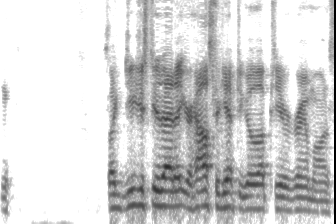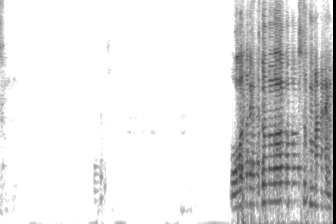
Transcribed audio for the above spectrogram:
It's like, do you just do that at your house, or do you have to go up to your grandma's? Well, I go up to my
